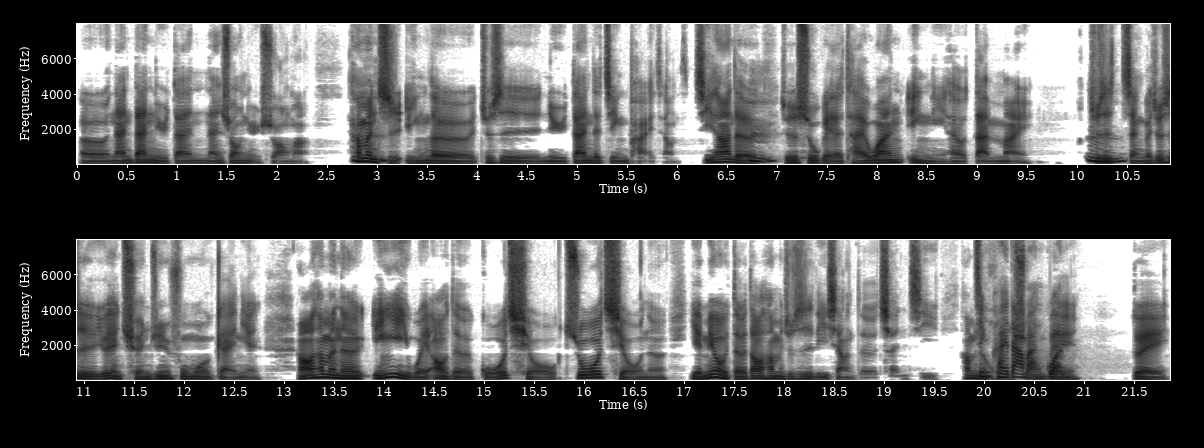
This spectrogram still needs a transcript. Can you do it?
嗯、呃男单、女单、男双、女双嘛，他们只赢了就是女单的金牌这样子，其他的就是输给了台湾、印尼还有丹麦，就是整个就是有点全军覆没的概念。然后他们呢引以为傲的国球桌球呢也没有得到他们就是理想的成绩，他们的金牌大满贯。对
